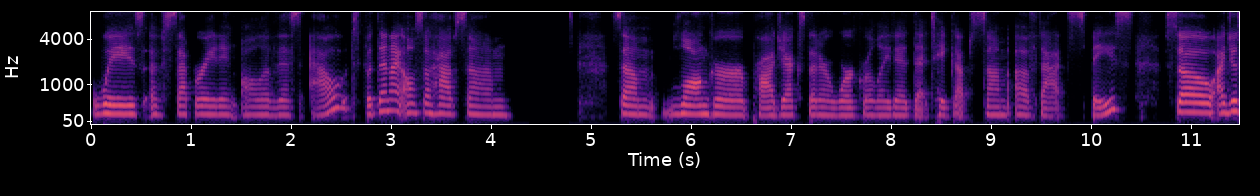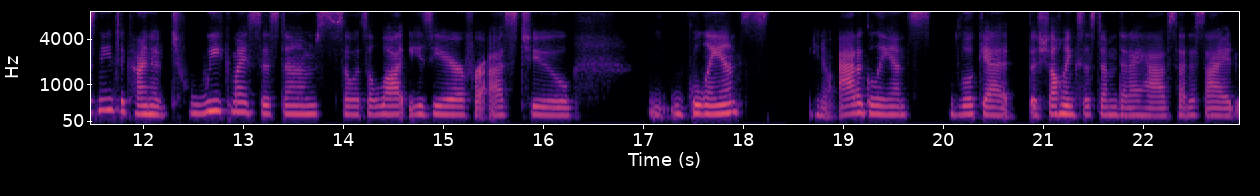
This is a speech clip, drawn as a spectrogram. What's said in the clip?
ways of separating all of this out, but then I also have some some longer projects that are work related that take up some of that space. So I just need to kind of tweak my systems so it's a lot easier for us to glance, you know, at a glance, look at the shelving system that I have set aside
